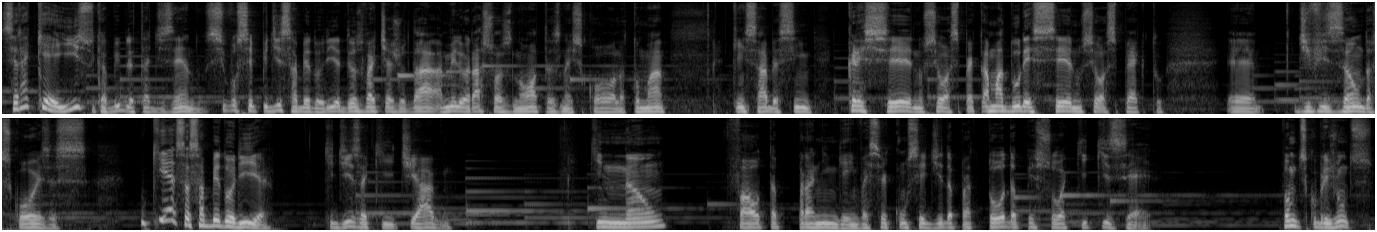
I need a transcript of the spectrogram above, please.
Será que é isso que a Bíblia está dizendo? Se você pedir sabedoria, Deus vai te ajudar a melhorar suas notas na escola, tomar, quem sabe assim, crescer no seu aspecto, amadurecer no seu aspecto é, de visão das coisas. O que é essa sabedoria que diz aqui Tiago que não falta para ninguém, vai ser concedida para toda pessoa que quiser. Vamos descobrir juntos?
